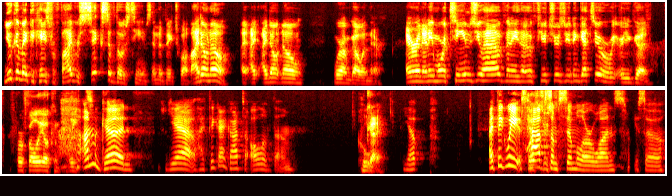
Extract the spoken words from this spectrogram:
you can make a case for five or six of those teams in the Big 12. I don't know. I, I, I don't know where I'm going there. Aaron, any more teams you have? Any other futures you didn't get to, or are you good? Portfolio complete. I'm good. Yeah, I think I got to all of them. Cool. Okay. Yep. I think we Let's have just... some similar ones. So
